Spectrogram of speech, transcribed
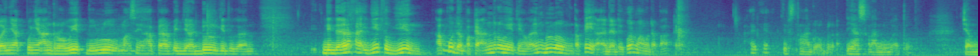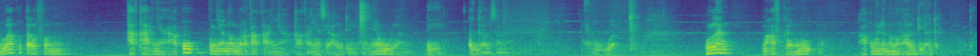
banyak punya Android dulu masih HP-HP jadul gitu kan di daerah kayak gitu gin. Aku udah pakai Android yang lain belum. Tapi ya ada adikku emang udah pakai. Akhirnya jam setengah dua belas ya setengah dua tuh. Jam dua aku telepon kakaknya. Aku punya nomor kakaknya kakaknya si Aldi. Namanya Wulan di Tegal sana. Jam dua. Wulan maaf ganggu. Aku minta nomor Aldi ada. Gitu.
